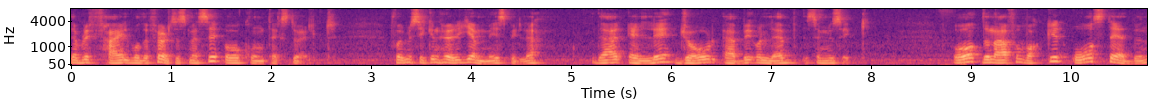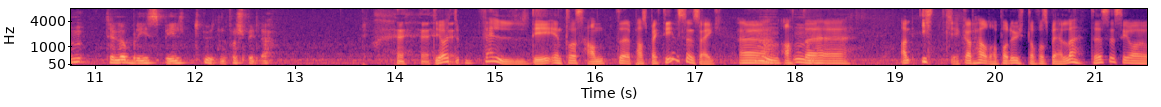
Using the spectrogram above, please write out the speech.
Det blir feil både følelsesmessig og kontekstuelt. For musikken hører hjemme i spillet. Det er Ellie, Joel, Abby og Lev sin musikk. Og den er for vakker og stedbunden til å bli spilt utenfor spillet. Det er jo et veldig interessant eh, perspektiv, syns jeg. Eh, Mm, at mm. eh, han ikke kan høre på det utenfor spillet. Det syns jeg var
